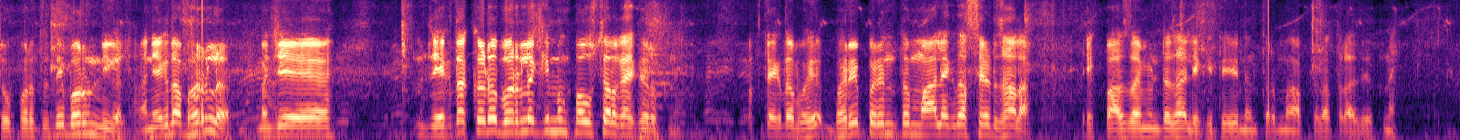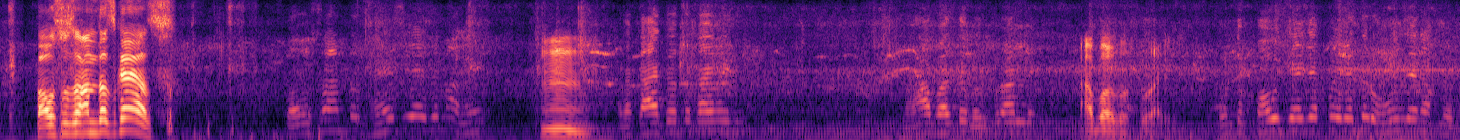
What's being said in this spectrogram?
तोपर्यंत ते भरून निघेल. आणि एकदा भरलं म्हणजे म्हणजे एकदा कडं भरलं की मग पाऊस त्याला काय करत नाही. फक्त एकदा भरे भरेपर्यंत माल एकदा सेट झाला. एक पाच दहा मिनटं झाली की ते नंतर मग आपल्याला त्रास देत नाही. पावसाचा अंदाज काय आज? पावसानंतर बाहेरच यायचं माल आहे हम्म, आता काय करतो काय माहिती? महाभारत तर भरपूर आणले. आभाळ भरपूर पण तो पाऊस यायच्या पहिले तर होऊन जाईल आपल्याला.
